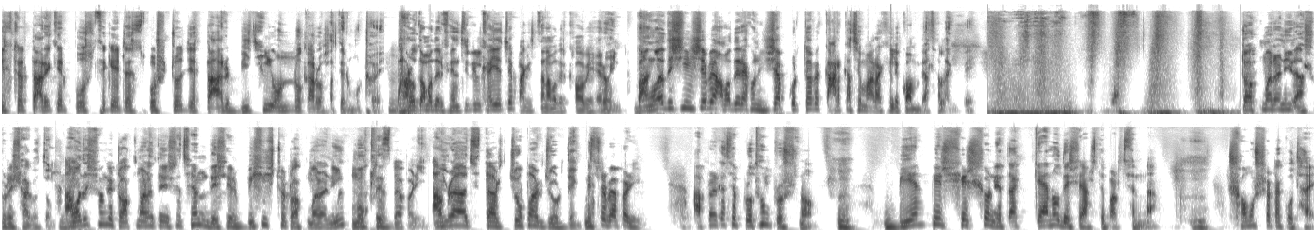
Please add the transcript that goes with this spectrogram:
মিস্টার তারেকের পোস্ট থেকে এটা স্পষ্ট যে তার বিচি অন্য কারও হাতের মুঠোয়। ভারত আমাদের ফেন্সিডিল খাইয়েছে পাকিস্তান আমাদের খাওয়াবে হেরোইন বাংলাদেশি হিসেবে আমাদের এখন হিসাব করতে হবে কার কাছে মারা খেলে কম ব্যথা লাগবে। টকমারানির আসরে স্বাগতম। আমাদের সঙ্গে টকমারাতে এসেছেন দেশের বিশিষ্ট টকমারানি মোখলেস ব্যাপারী। আমরা আজ তার চোপার জোর দেখব। মিস্টার ব্যাপারী আপনার কাছে প্রথম প্রশ্ন বিএনপির শীর্ষ নেতা কেন দেশে আসতে পারছেন না। সমস্যাটা কোথায়?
